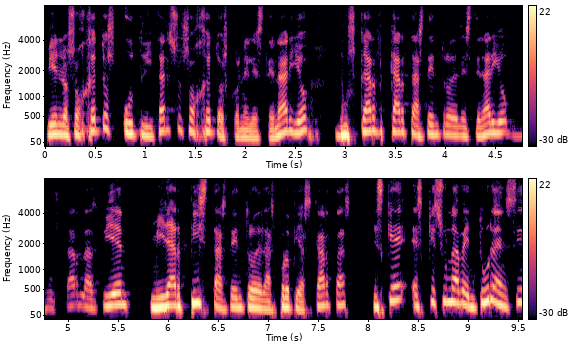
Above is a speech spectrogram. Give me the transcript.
bien los objetos, utilizar esos objetos con el escenario, buscar cartas dentro del escenario, buscarlas bien, mirar pistas dentro de las propias cartas. Es que es, que es una aventura en sí,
